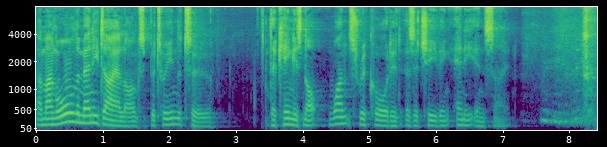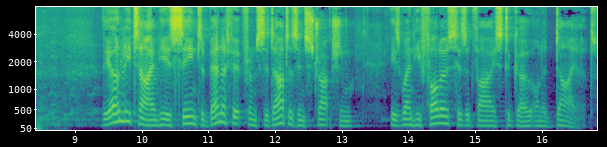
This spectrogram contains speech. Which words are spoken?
Among all the many dialogues between the two, the king is not once recorded as achieving any insight. the only time he is seen to benefit from Siddhartha's instruction is when he follows his advice to go on a diet.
